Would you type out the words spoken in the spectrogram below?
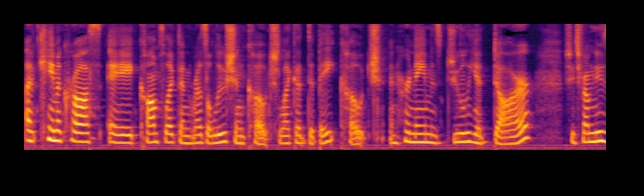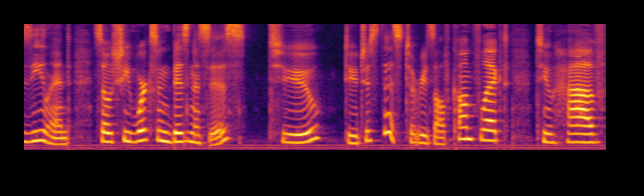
I came across a conflict and resolution coach, like a debate coach, and her name is Julia Dhar. She's from New Zealand. So she works in businesses to do just this to resolve conflict, to have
